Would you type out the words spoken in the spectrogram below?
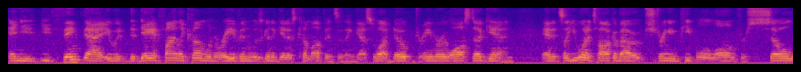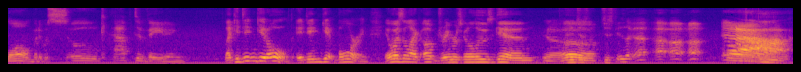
and you you think that it would the day had finally come when Raven was going to get his comeuppance, and then guess what? Nope, Dreamer lost again. And it's like you want to talk about stringing people along for so long, but it was so captivating. Like it didn't get old. It didn't get boring. It wasn't like, oh, Dreamer's gonna lose again. You know, just, just like, uh, uh, uh, uh, ah.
